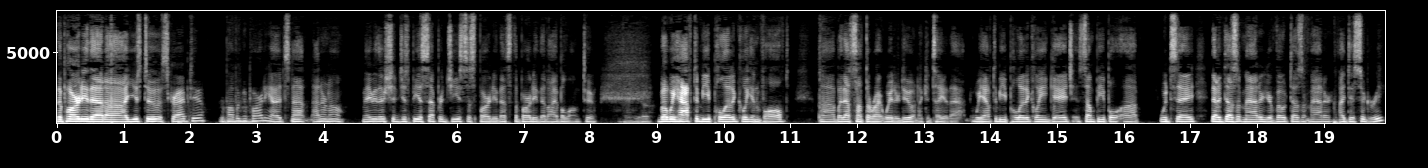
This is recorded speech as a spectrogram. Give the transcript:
the party that uh, I used to ascribe to, Republican Mhm. Party. It's not. I don't know. Maybe there should just be a separate Jesus party. That's the party that I belong to. Yeah. But we have to be politically involved. Uh, but that's not the right way to do it. I can tell you that. We have to be politically engaged. Some people uh, would say that it doesn't matter. Your vote doesn't matter. I disagree.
